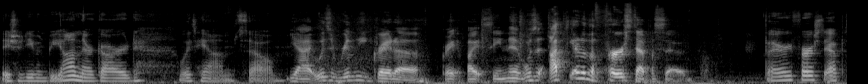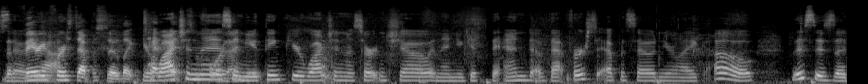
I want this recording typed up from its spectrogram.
they should even be on their guard with him. So yeah, it was a really great, uh, great fight scene. It was at the end of the first episode. Very first episode. The very yeah. first episode, like You're 10 watching this and you think you're watching a certain show, and then you get to the end of that first episode, and you're like, "Oh, this is a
